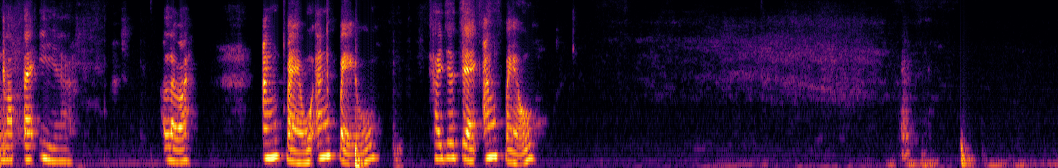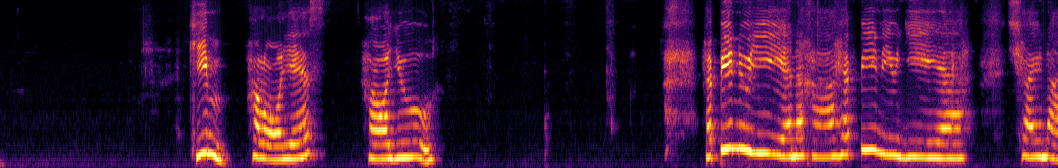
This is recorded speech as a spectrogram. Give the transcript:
มารับแตะเอียอะไรวะอังแป๋วอังแป๋วใครจะแจกอังแป๋วคิม hello yes how are you Happy New Year นะคะ Happy New Year China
